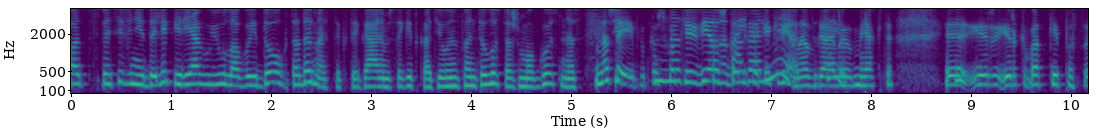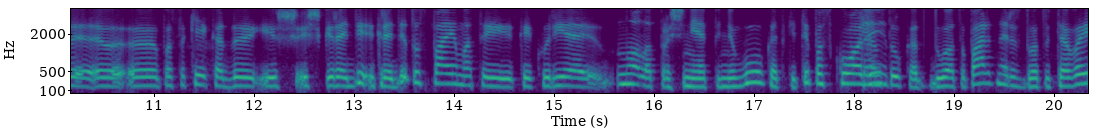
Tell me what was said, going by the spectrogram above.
vat, specifiniai dalykai ir jeigu jų labai daug, tada mes tik tai galim sakyti, kad jau infantilus tas žmogus, nes... Na taip, kažkokį vieną dalyką kiekvienas gali mėgti. E, Ir, ir vat, kaip pas, e, e, pasakėjai, kad iš, iš kredi, kreditus paima, tai kai kurie nuolat prašinėja pinigų kad kiti paskolintų kad duotų partneris duotų tėvai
